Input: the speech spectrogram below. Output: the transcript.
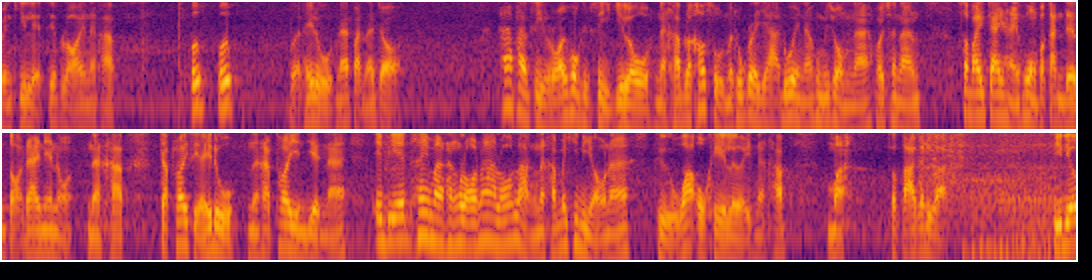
เป็นคีย์เลสเรียบร้อยนะครับ ปุ๊บปุ๊บเปิดให้ดูหน้าปัดหน้าจอ 5,464 กิโลนะครับ แล้วเข้าศูนย์มาทุกระยะด้วยนะคุณผู้ชมนะ เพราะฉะนั้นสบายใจหายห่วงประกันเดินต่อได้แน่นอนนะครับ จับถ้อยเสียให้ดูนะครับถ้อยเย็นๆนะ ABS ให้มาทั้งล้อหน้าล้อหลังนะครับ ไม่ขี้เหนียวนะ ถือว่าโอเคเลยนะครับ มาสตาร์กันดีกว่า ทีเดียว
